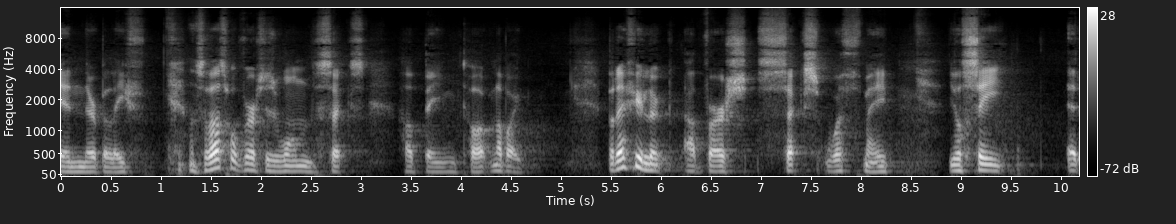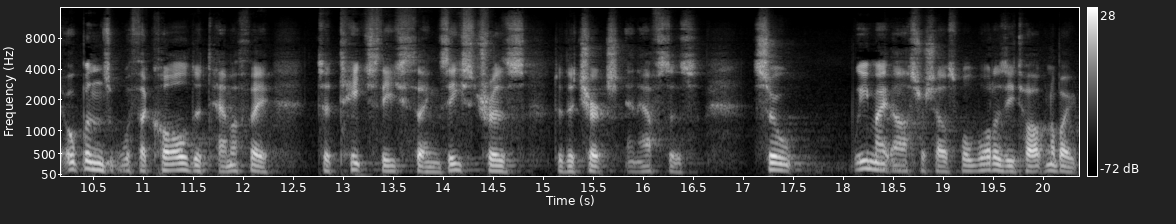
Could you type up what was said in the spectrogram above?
in their belief. And so that's what verses 1 to 6 have been talking about. But if you look at verse 6 with me, you'll see it opens with a call to Timothy to teach these things, these truths to the church in Ephesus. So we might ask ourselves, well, what is he talking about?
